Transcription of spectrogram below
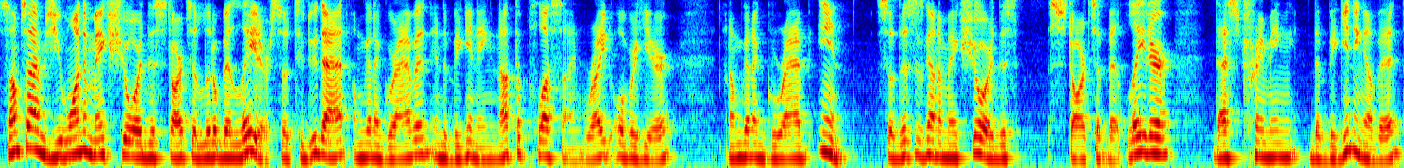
Sometimes you want to make sure this starts a little bit later. So to do that, I'm going to grab it in the beginning, not the plus sign, right over here. And I'm going to grab in. So this is going to make sure this starts a bit later. That's trimming the beginning of it.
